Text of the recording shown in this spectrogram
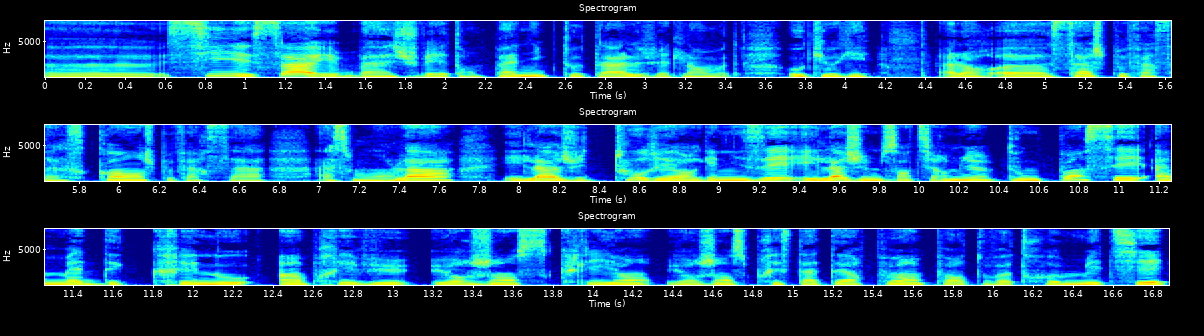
euh, si et ça, et bah, je vais être en panique totale, je vais être là en mode, ok, ok, alors euh, ça, je peux faire ça quand, je peux faire ça à ce moment-là, et là, je vais tout réorganiser, et là, je vais me sentir mieux. Donc, pensez à mettre des créneaux imprévus, urgence client, urgence prestataire, peu importe votre métier,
